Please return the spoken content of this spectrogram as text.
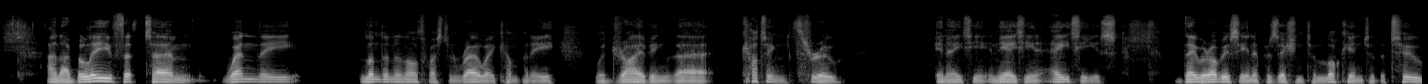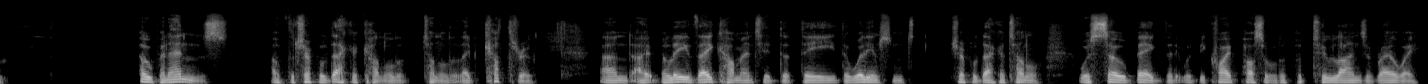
And I believe that um, when the London and Northwestern Railway Company were driving their cutting through in 18 in the 1880s, they were obviously in a position to look into the two open ends of the triple decker tunnel, tunnel that they'd cut through. And I believe they commented that the, the Williamson triple decker tunnel was so big that it would be quite possible to put two lines of railway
